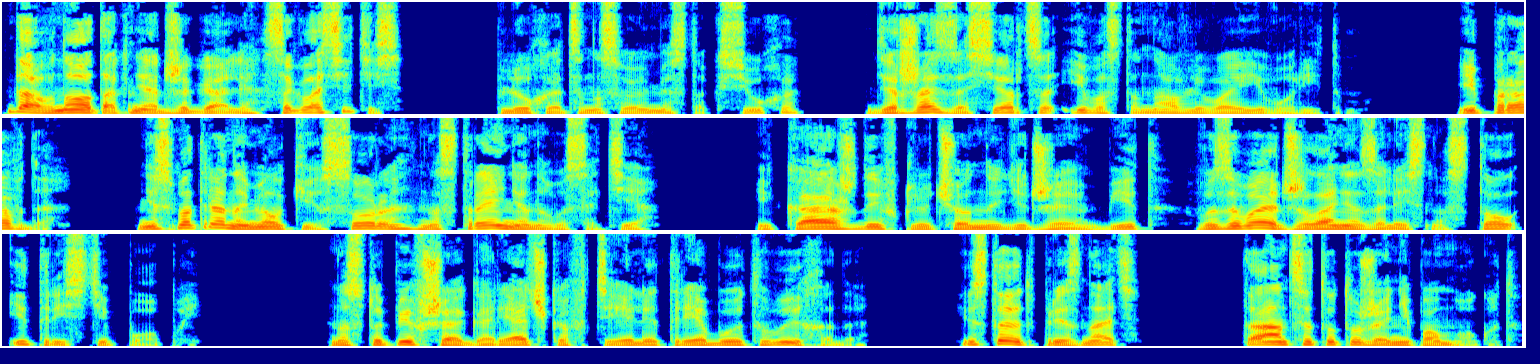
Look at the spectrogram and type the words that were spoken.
давно так не отжигали, согласитесь?» Плюхается на свое место Ксюха, держась за сердце и восстанавливая его ритм. И правда, несмотря на мелкие ссоры, настроение на высоте. И каждый включенный диджеем бит вызывает желание залезть на стол и трясти попой. Наступившая горячка в теле требует выхода. И стоит признать, танцы тут уже не помогут.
